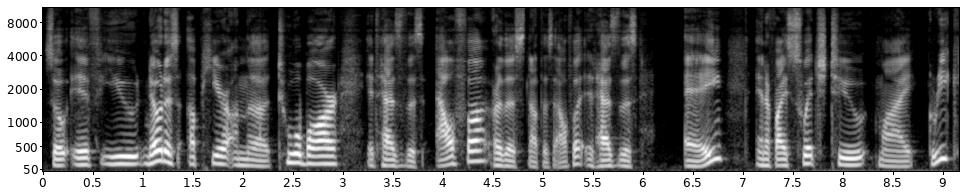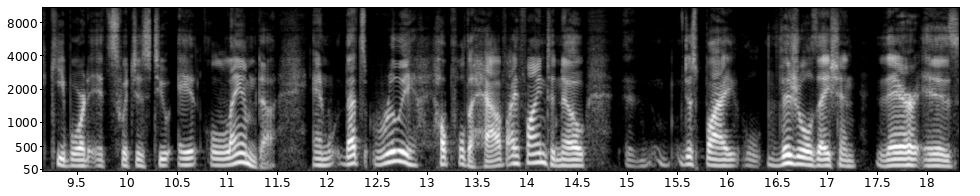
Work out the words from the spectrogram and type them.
So if you notice up here on the toolbar, it has this alpha, or this, not this alpha, it has this a. And if I switch to my Greek keyboard, it switches to a lambda. And that's really helpful to have, I find, to know uh, just by visualization, there is,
